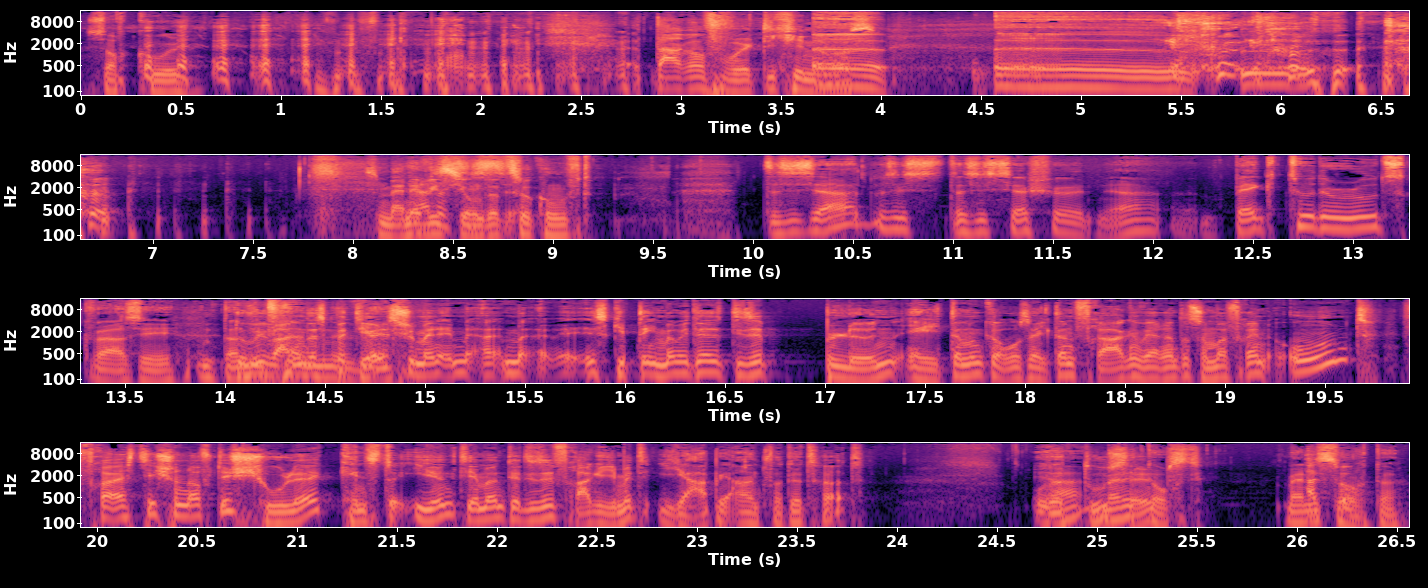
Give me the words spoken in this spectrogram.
Ist auch cool. Darauf wollte ich hinaus. Äh, äh, das ist meine ja, Vision ist, der Zukunft. Das ist ja, das ist, das ist sehr schön, ja. Back to the roots quasi. Und dann du, wie war denn das bei dir? Es gibt immer wieder diese blöden Eltern und Großeltern fragen während der Sommerferien und freust dich schon auf die Schule? Kennst du irgendjemanden, der diese Frage mit Ja beantwortet hat? Oder ja, du meine selbst? Tochter. Meine so. Tochter.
